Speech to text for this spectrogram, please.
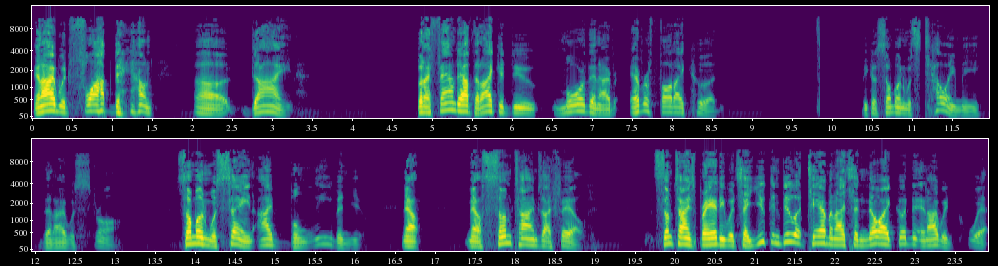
And I would flop down, uh, dying. But I found out that I could do more than I've ever thought I could because someone was telling me that I was strong. Someone was saying, I believe in you. Now, now sometimes I failed. Sometimes Brandy would say, you can do it, Tim. And I said, no, I couldn't. And I would quit.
